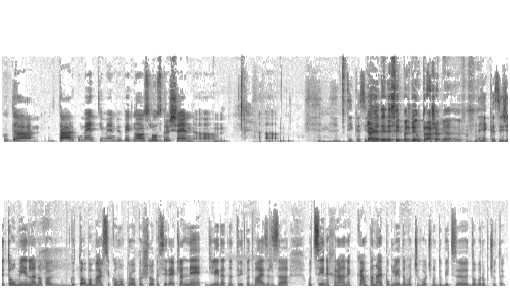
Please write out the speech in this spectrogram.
Tako da ta argument je meni bil vedno zelo zgrešen. Um, um, ti, si Ja, že, ja, ne, ne, sej pač dej vprašam. Ja. ne, ki si že to omenila, no pa gotovo bo marsikomu prav prišlo, ko si rekla, ne gledati na TripAdvisor za ocene hrane. Kam pa naj pogledamo, če hočemo dobiti uh, dober občutek?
